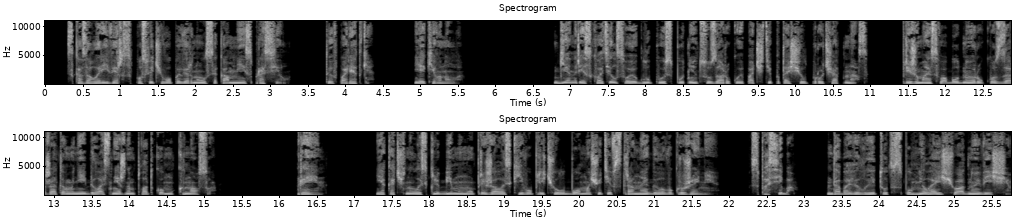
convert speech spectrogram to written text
— сказал Риверс, после чего повернулся ко мне и спросил. «Ты в порядке?» Я кивнула. Генри схватил свою глупую спутницу за руку и почти потащил прочь от нас, прижимая свободную руку с зажатым в ней белоснежным платком к носу. «Рейн». Я качнулась к любимому, прижалась к его плечу лбом, ощутив странное головокружение. «Спасибо», — добавила и тут вспомнила еще одной вещи.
